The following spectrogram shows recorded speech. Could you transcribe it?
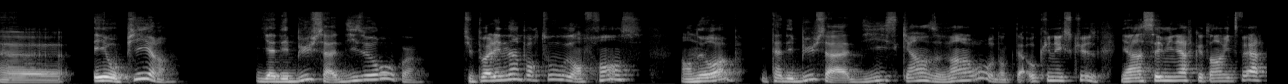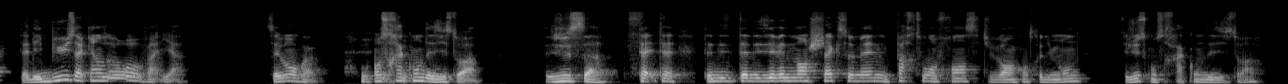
Euh, et au pire, il y a des bus à 10 euros, quoi. Tu peux aller n'importe où en France, en Europe, tu as des bus à 10, 15, 20 euros. Donc, tu n'as aucune excuse. Il y a un séminaire que tu as envie de faire, tu as des bus à 15 euros. Enfin, il y a... C'est bon, quoi. On se raconte des histoires. C'est juste ça. Tu as, des événements chaque semaine partout en France si tu veux rencontrer du monde. C'est juste qu'on se raconte des histoires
